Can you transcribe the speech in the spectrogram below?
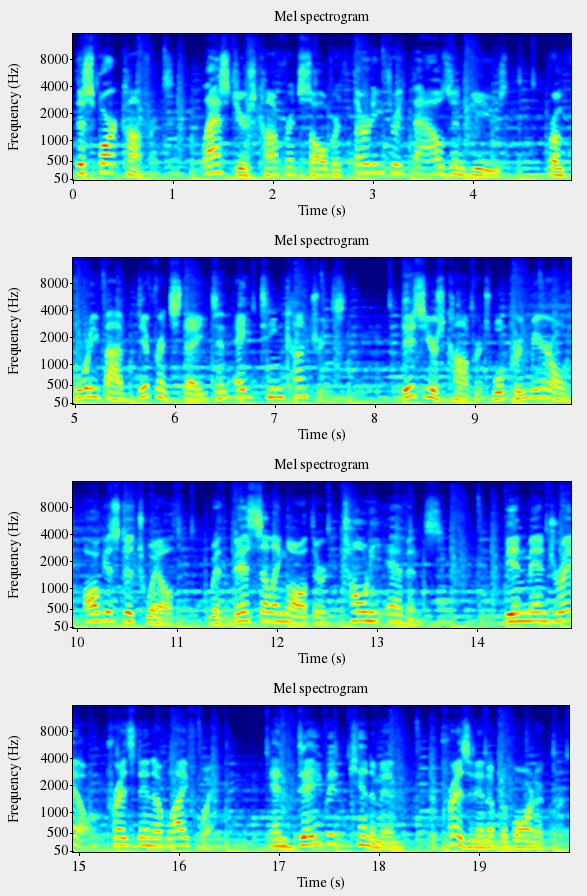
The Spark Conference. Last year's conference saw over 33,000 views from 45 different states and 18 countries. This year's conference will premiere on August the 12th with best-selling author Tony Evans, Ben Mandrell, president of Lifeway, and David Kinnaman, the president of the Barna Group.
